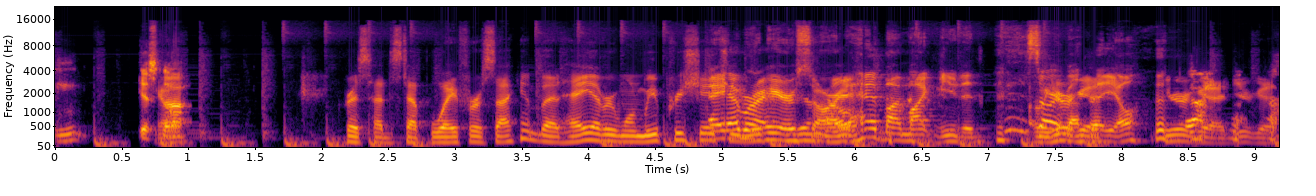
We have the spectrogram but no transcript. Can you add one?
It's Yeah. not. Chris had to step away for a second, but hey, everyone, we appreciate Hey, you. I'm right here. listening. Sorry, I Oh, had my mic muted. Sorry you're about good. that, y'all. You're good. You're good.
